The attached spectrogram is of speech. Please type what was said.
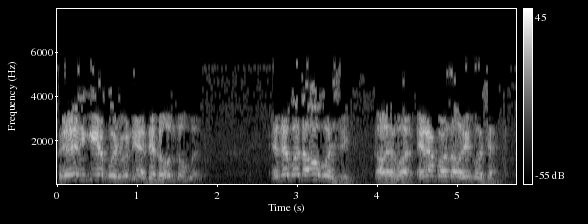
ਫਿਰ ਇਹ ਕੀ ਹੈ ਕੁਝ ਵੀ ਨਹੀਂ ਇੱਥੇ ਡੋਲ ਦੂੰਗੇ। ਇਹਦੇ ਕੋਲ ਤਾਂ ਉਹ ਕੁਝ ਸੀ, ਕਾਲੇ ਵਾਰ। ਇਹਨਾਂ ਕੋਲ ਤਾਂ ਉਹੀ ਕੁਝ ਹੈ।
